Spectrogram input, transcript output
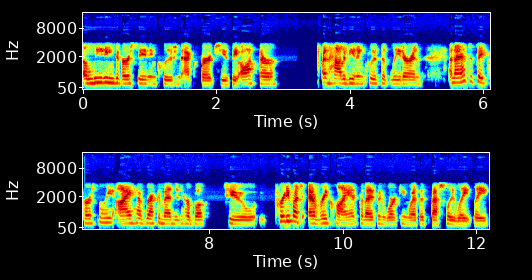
a leading diversity and inclusion expert. She's the author of How to Be an Inclusive Leader. And and I have to say personally, I have recommended her book to pretty much every client that I've been working with, especially lately.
